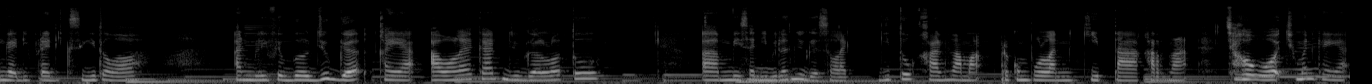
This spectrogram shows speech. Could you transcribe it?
nggak diprediksi gitu loh. Unbelievable juga, kayak awalnya kan juga lo tuh um, bisa dibilang juga selek gitu kan sama perkumpulan kita karena cowok. Cuman kayak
